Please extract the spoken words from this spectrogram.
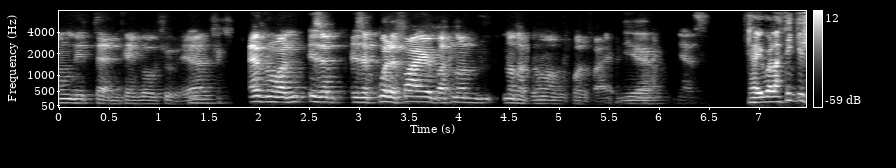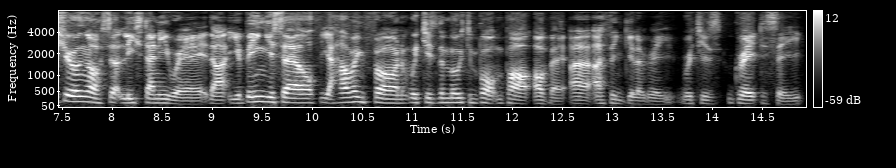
only 10 can go through. Yeah, everyone is a is a qualifier, but not not everyone will qualify. Yeah. Yes. Hey, well, I think you're showing us at least anyway that you're being yourself, you're having fun, which is the most important part of it. Uh, I think you'll agree, which is great to see.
